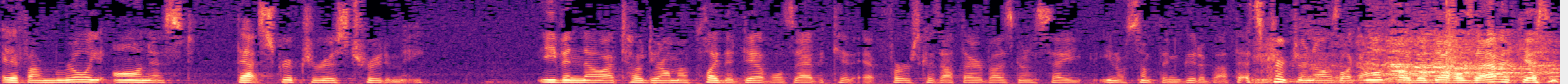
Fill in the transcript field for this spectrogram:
if I'm really honest, that scripture is true to me. Even though I told you I'm going to play the devil's advocate at first because I thought everybody was going to say, you know, something good about that scripture, and I was like, I'm going to play the devil's advocate.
